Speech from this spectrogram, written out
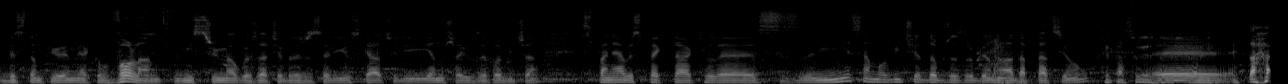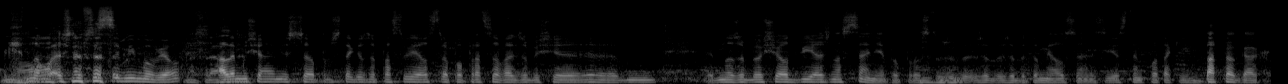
wystąpiłem jako Woland w Mistrzu i Małgorzacie w reżyserii Józka, czyli Janusza Józefowicza. Wspaniały spektakl z niesamowicie dobrze zrobioną adaptacją. Ty pasujesz do tej roli. E, tak, no. No. właśnie wszyscy mi mówią, ale musiałem jeszcze oprócz tego, że pasuje ostro popracować, żeby się, no, żeby się odbijać na scenie po prostu, Mhm. żeby, żeby, żeby to miało sens. Jestem po takich batogach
